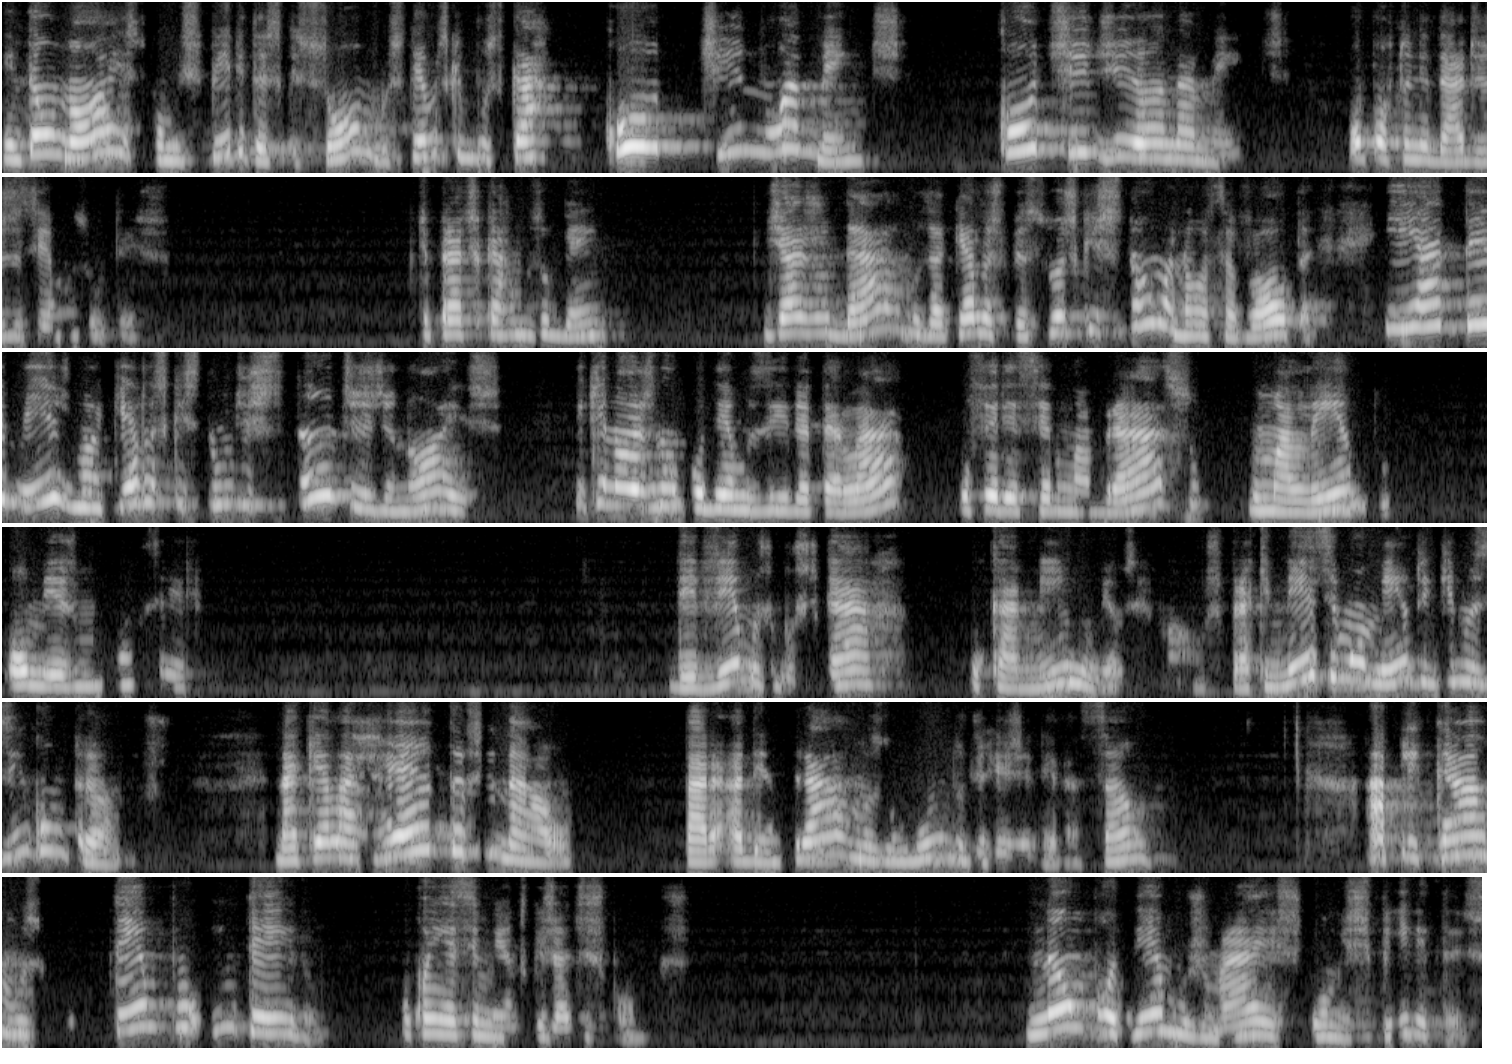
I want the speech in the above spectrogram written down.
Então, nós, como espíritas que somos, temos que buscar continuamente, cotidianamente, oportunidades de sermos úteis de praticarmos o bem, de ajudarmos aquelas pessoas que estão à nossa volta e até mesmo aquelas que estão distantes de nós e que nós não podemos ir até lá, oferecer um abraço, um alento ou mesmo um conselho. Devemos buscar o caminho, meus irmãos, para que nesse momento em que nos encontramos, naquela reta final para adentrarmos o mundo de regeneração, aplicarmos o tempo inteiro o conhecimento que já dispomos. Não podemos mais, como espíritas,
